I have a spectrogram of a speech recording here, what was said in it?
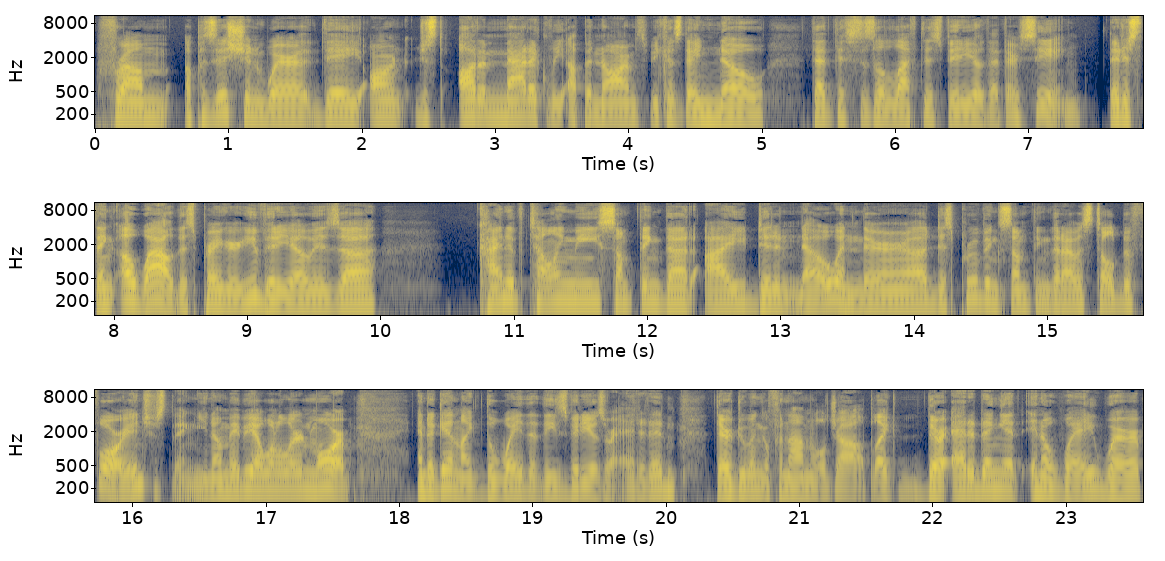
from a position where they aren't just automatically up in arms because they know that this is a leftist video that they're seeing. They just think, oh wow, this PragerU video is uh kind of telling me something that I didn't know, and they're uh, disproving something that I was told before. Interesting. You know, maybe I want to learn more. And again, like the way that these videos are edited, they're doing a phenomenal job. Like they're editing it in a way where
